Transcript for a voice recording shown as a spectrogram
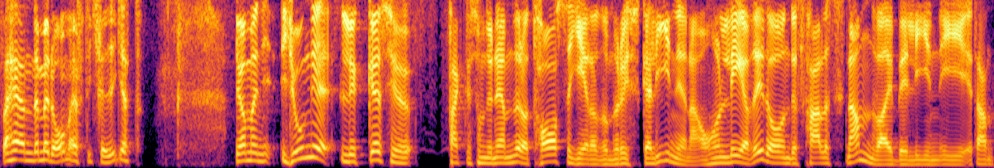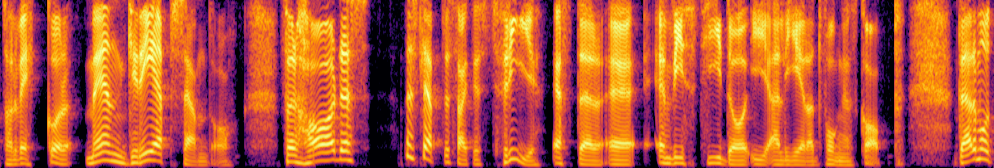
Vad händer med dem efter kriget? Ja, men Junge lyckas ju faktiskt, som du nämnde, då, ta sig genom de ryska linjerna. Och hon levde ju då under falskt namn va, i Berlin i ett antal veckor, men greps sen då. Förhördes men släpptes faktiskt fri efter eh, en viss tid då i allierad fångenskap. Däremot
